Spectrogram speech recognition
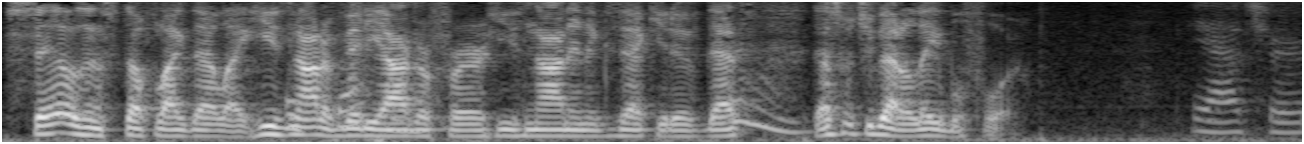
Sales and stuff like that, like he's not a videographer, he's not an executive. That's that's what you got a label for. Yeah, true.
